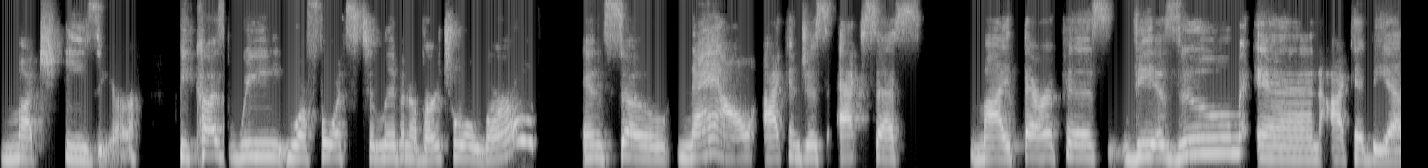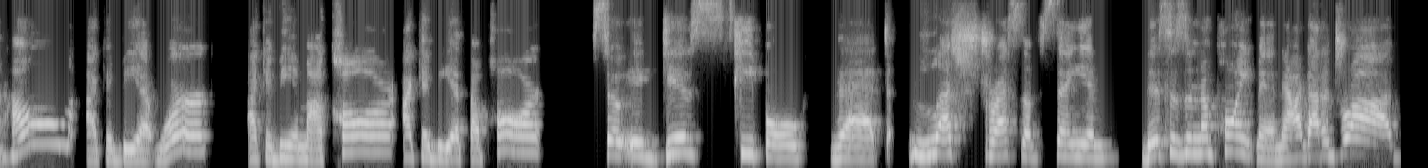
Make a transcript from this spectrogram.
much easier because we were forced to live in a virtual world. And so now I can just access my therapist via Zoom, and I could be at home, I could be at work, I could be in my car, I could be at the park. So it gives people that less stress of saying, This is an appointment. Now I got to drive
